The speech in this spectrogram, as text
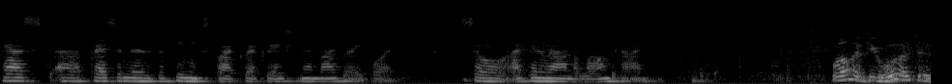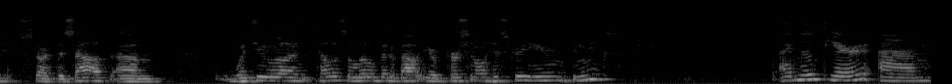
past uh, president of the Phoenix Park Recreation and Library Board. So I've been around a long time. Well, if you would, to start this out, um, would you uh, tell us a little bit about your personal history here in Phoenix? I moved here um,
